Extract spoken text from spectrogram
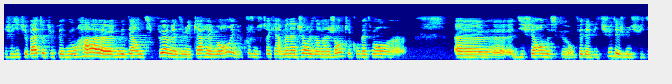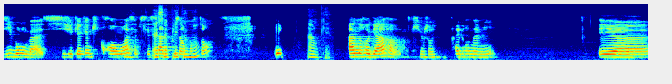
Je lui ai dit, tu veux pas t'occuper de moi, euh, m'aider un petit peu? Elle m'a dit, mais carrément. Et du coup, je me suis retrouvée avec un manager et un agent qui est complètement euh, euh, différent de ce qu'on fait d'habitude. Et je me suis dit, bon, bah, si j'ai quelqu'un qui croit en moi, c'est ça le plus important. Et ah, ok. Anne Regard, qui est aujourd'hui une très grande amie. Et, euh,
